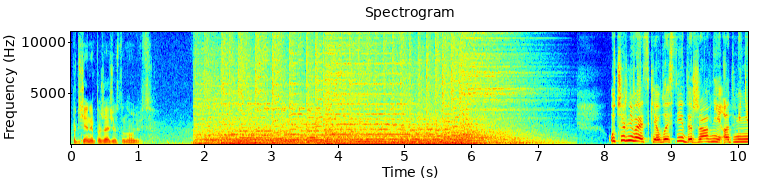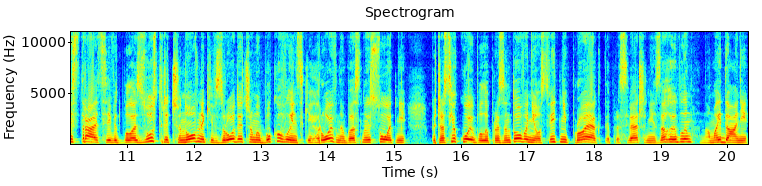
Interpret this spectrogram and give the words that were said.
причини пожежі встановлюються. У Чернівецькій обласній державній адміністрації відбулась зустріч чиновників з родичами буковинських героїв Небесної Сотні, під час якої були презентовані освітні проекти, присвячені загиблим на Майдані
